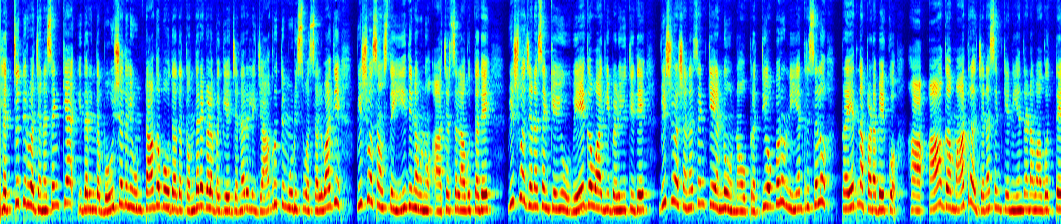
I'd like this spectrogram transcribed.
ಹೆಚ್ಚುತ್ತಿರುವ ಜನಸಂಖ್ಯೆ ಇದರಿಂದ ಭವಿಷ್ಯದಲ್ಲಿ ಉಂಟಾಗಬಹುದಾದ ತೊಂದರೆಗಳ ಬಗ್ಗೆ ಜನರಲ್ಲಿ ಜಾಗೃತಿ ಮೂಡಿಸುವ ಸಲುವಾಗಿ ವಿಶ್ವಸಂಸ್ಥೆ ಈ ದಿನವನ್ನು ಆಚರಿಸಲಾಗುತ್ತದೆ. ವಿಶ್ವ ಜನಸಂಖ್ಯೆಯು ವೇಗವಾಗಿ ಬೆಳೆಯುತ್ತಿದೆ. ವಿಶ್ವ ಜನಸಂಖ್ಯೆಯನ್ನು ನಾವು ಪ್ರತಿಯೊಬ್ಬರೂ ನಿಯಂತ್ರಿಸಲು ಪ್ರಯತ್ನ ಪಡಬೇಕು. ಆಗ ಮಾತ್ರ ಜನಸಂಖ್ಯೆ ನಿಯಂತ್ರಣವಾಗುತ್ತೆ.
